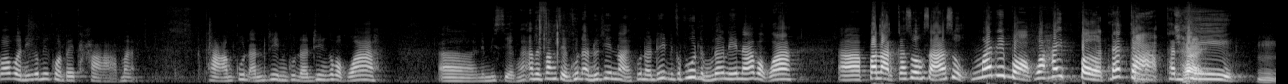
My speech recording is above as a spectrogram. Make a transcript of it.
ก็วันนี้ก็มีคนไปถามอะถามคุณอนุทิน คุณอนุทินก็บอกว่า เออนี่มีเสียงไหมเอาไปฟังเสียงคุณอนุทินหน่อย คุณอนุทินก็พูดถึงเรื่องนี้นะ บอกว่า เอ่อปลัดกระทรวงสาธารณสุขไม่ได้บอกว่าให้เปิดหน้ากากทันใช่ทีอืม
